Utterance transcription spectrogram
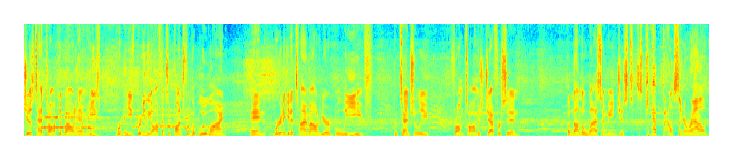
just had talked about him. He's he's bringing the offensive punch from the blue line, and we're going to get a timeout here, I believe, potentially from Thomas Jefferson. But nonetheless, I mean, just just kept bouncing around.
